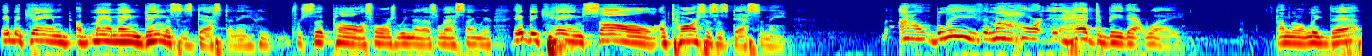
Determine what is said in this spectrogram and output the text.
It became a man named Demas's destiny, who forsook Paul, as far as we know. That's the last thing we heard. It became Saul of Tarsus's destiny. But I don't believe in my heart it had to be that way. I'm going to leave that.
